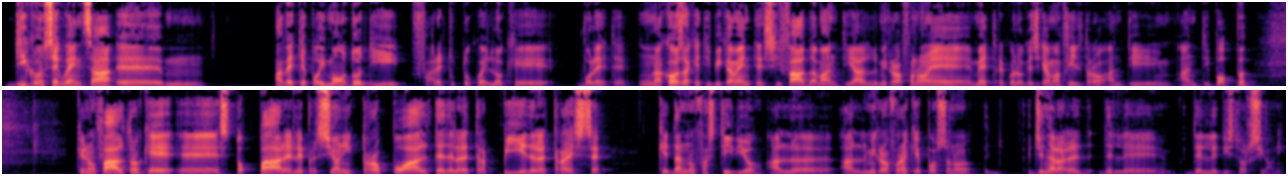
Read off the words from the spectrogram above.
di conseguenza ehm, avete poi modo di fare tutto quello che volete. Una cosa che tipicamente si fa davanti al microfono è mettere quello che si chiama filtro anti, anti-pop, che non fa altro che eh, stoppare le pressioni troppo alte della lettera P e della lettera S che danno fastidio al, al microfono e che possono generare delle, delle, distorsioni.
